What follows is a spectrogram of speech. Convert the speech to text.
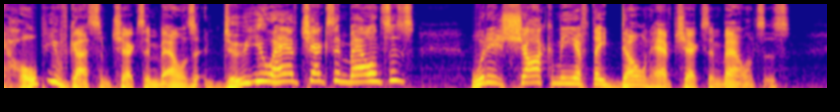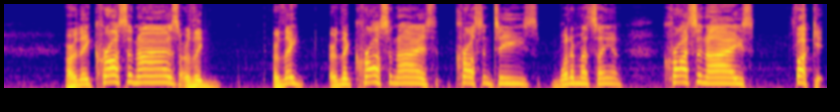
hope you've got some checks and balances. Do you have checks and balances? Would it shock me if they don't have checks and balances? Are they crossing eyes? Are they are they are they crossing eyes, crossing T's? What am I saying? Crossing eyes. Fuck it.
